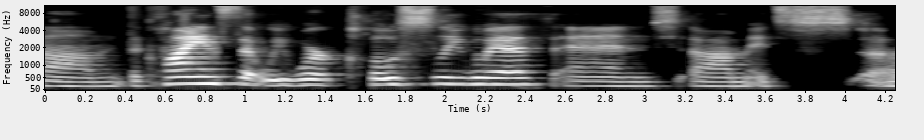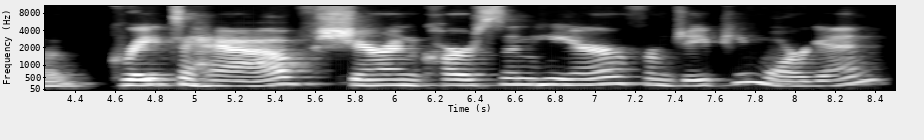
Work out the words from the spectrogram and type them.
um, the clients that we work closely with, and um, it's uh, great to have Sharon Carson here from JP Morgan.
